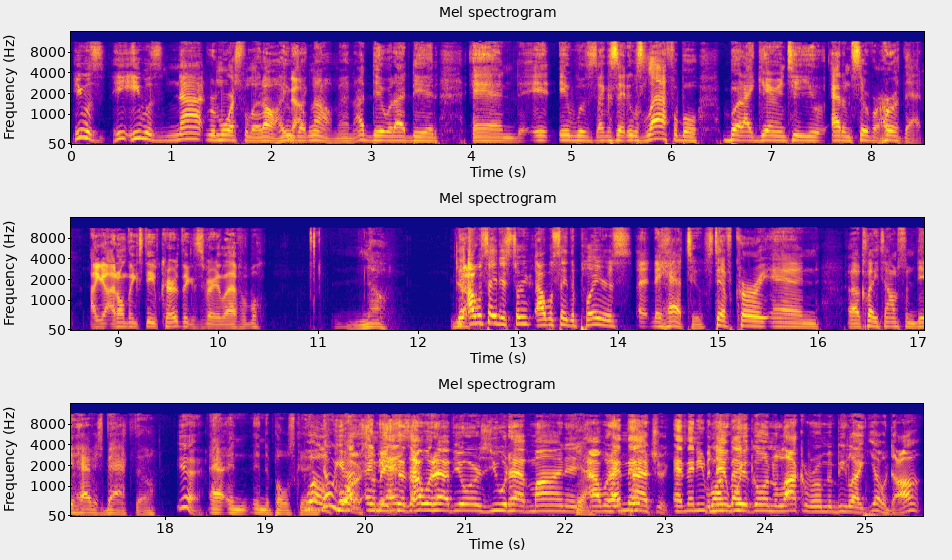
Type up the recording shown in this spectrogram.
he was he, he was not remorseful at all. He was like, no, man, I did what I did, and it it was like I said, it was laughable. But I guarantee you, Adam Silver heard that. I, I don't think Steve Kerr thinks it's very laughable. No. Yeah. I would say the three. I would say the players uh, they had to. Steph Curry and uh, Klay Thompson did have his back though. Yeah. at, in in the post game. Well, No, of yeah, course. I mean, because I would have yours, you would have mine, and Yeah. I would have And then- Patrick. and then you'd and then back- we'd go in the locker room and be like, "Yo, dog,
